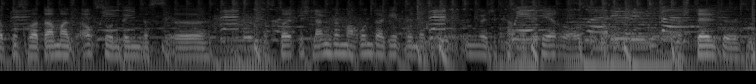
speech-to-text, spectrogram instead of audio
Glaube, das war damals auch so ein Ding, dass äh, das deutlich langsamer runtergeht, wenn das irgendwelche Charaktere aus erstellte sind.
